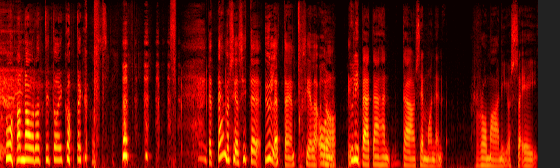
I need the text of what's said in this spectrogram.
Mua nauratti toi kohta kanssa. Ja tämmöisiä sitten yllättäen siellä on. Joo. Ylipäätään tämä on semmoinen romaani, jossa ei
